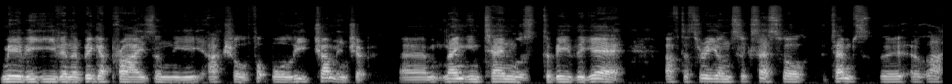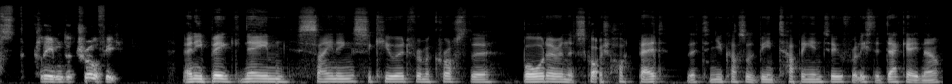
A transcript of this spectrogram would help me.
maybe even a bigger prize than the actual Football League Championship. Um, 1910 was to be the year. After three unsuccessful attempts, they at last claimed the trophy. Any big name signings secured from across the border in the Scottish hotbed that Newcastle has been tapping into for at least a decade now?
